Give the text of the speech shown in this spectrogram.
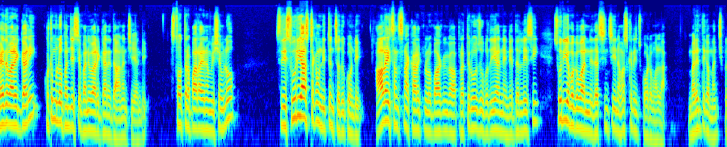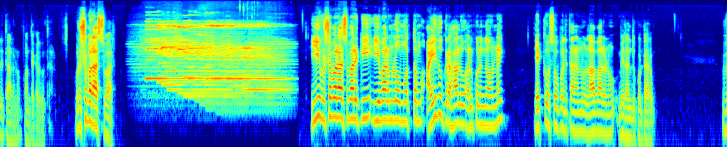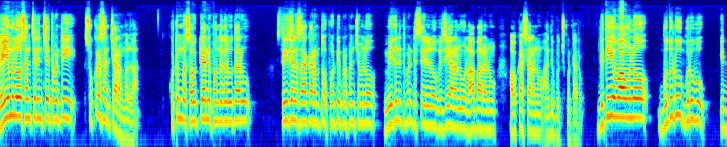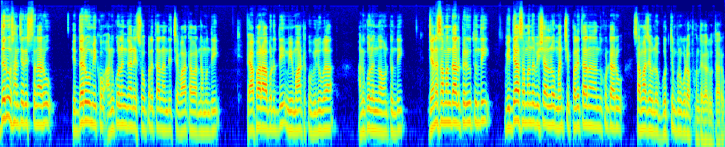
పేదవారికి కానీ కుటుంబంలో పనిచేసే పనివారికి కానీ దానం చేయండి. స్తోత్రపారాయణం విషయంలో శ్రీ సూర్యాష్టకం నిత్యం చదువుకోండి. ఆలయ సంచనా కార్యక్రమంలో భాగంగా ప్రతిరోజు ఉదయాన్నే నిద్రలేసి సూర్య భగవాన్ని దర్శించి నమస్కరించుకోవడం వల్ల మరింతగా మంచి ఫలితాలను పొందగలుగుతారు. వృషభ రాశి వారు. ఈ వృషభ రాశి వారికి ఈ వారంలో మొత్తం ఐదు గ్రహాలు అనుకూలంగా ఉన్నాయి. ఎక్కువ సుఫలితాలను లాభాలను మీరు అందుకుంటారు. వ్యయములో సంచరించేటువంటి శుక్ర సంచారం వల్ల కుటుంబ సౌఖ్యాన్ని పొందగలుగుతారు. స్త్రీజన సహకారంతో పోటీ ప్రపంచంలో మీదినటువంటి శైలిలో విజయాలను లాభాలను అవకాశాలను అందిపుచ్చుకుంటారు. ద్వితీయ భావంలో బుధుడు గురువు ఇద్దరూ సంచరిస్తున్నారు. ఇద్దరూ మీకు అనుకూలంగానే సుఫలితాలు అందించే వాతావరణం ఉంది. వ్యాపార అభివృద్ధి మీ మాటకు విలువ అనుకూలంగా ఉంటుంది. జన సంబంధాలు పెరుగుతుంది. విద్యా సంబంధ విషయాల్లో మంచి ఫలితాలను అందుకుంటారు. సమాజంలో గుర్తింపును కూడా పొందగలుగుతారు.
